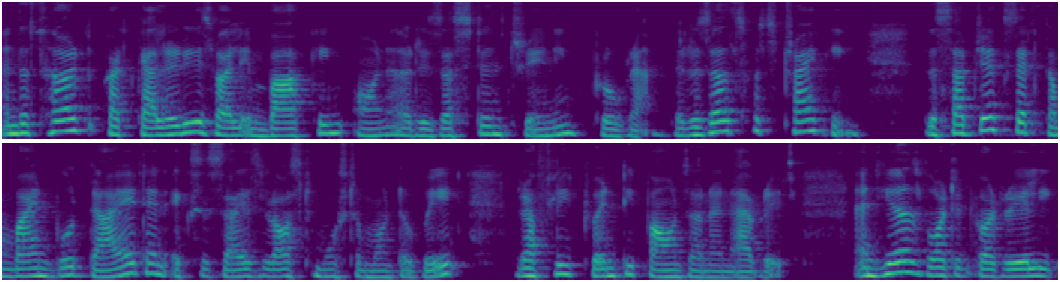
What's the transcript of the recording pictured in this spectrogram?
and the third cut calories while embarking on a resistance training program. The results were striking. The subjects that combined both diet and exercise lost most amount of weight, roughly 20 pounds on an average. And here's what it got really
